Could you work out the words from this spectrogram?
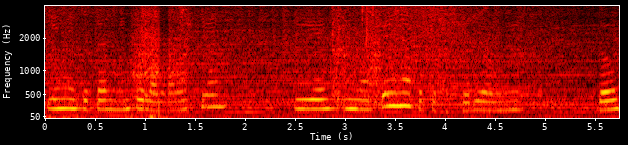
tiene totalmente la grabación y es una pena porque pues unir dos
